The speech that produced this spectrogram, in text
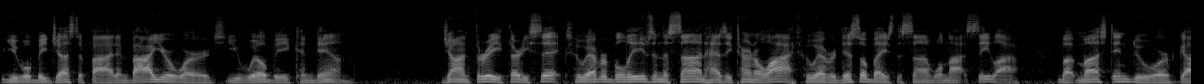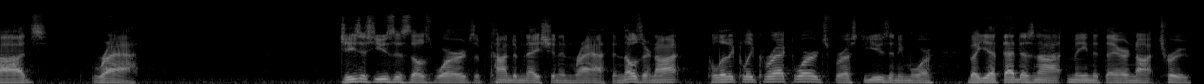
you will be justified, and by your words you will be condemned. John 3, 36. Whoever believes in the Son has eternal life. Whoever disobeys the Son will not see life but must endure God's wrath. Jesus uses those words of condemnation and wrath, and those are not politically correct words for us to use anymore, but yet that does not mean that they are not true.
